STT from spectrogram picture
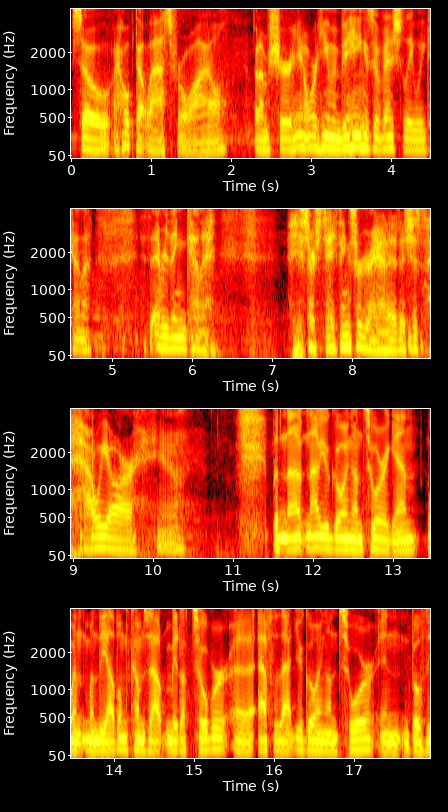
so I hope that lasts for a while. But I'm sure you know we're human beings. Eventually, we kind of everything kind of you start to take things for granted. It's just how we are, you know. But now, now you're going on tour again. When when the album comes out mid October, uh, after that you're going on tour in both the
